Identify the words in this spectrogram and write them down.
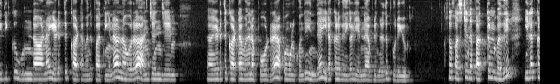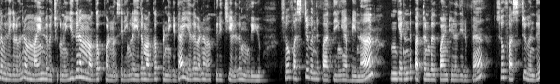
விதிக்கு உண்டான எடுத்துக்காட்டை வந்து பார்த்தீங்கன்னா நான் ஒரு அஞ்சஞ்சு எடுத்துக்காட்டாக வந்து நான் போடுறேன். அப்போ உங்களுக்கு வந்து இந்த இலக்கண விதிகள் என்ன அப்படிங்கிறது புரியும். ஸோ ஃபஸ்ட்டு இந்த பத்தொன்பது இலக்கண விதிகளை வந்து நம்ம மைண்டில் வச்சுக்கணும். இதை நம்ம மக்கப் பண்ணணும் சரிங்களா? இதை மக்கப் பண்ணிக்கிட்டா எதை வேணால் நம்ம பிரித்து எழுத முடியும். ஸோ ஃபஸ்ட்டு வந்து பார்த்தீங்க அப்படின்னா இங்கேருந்து பத்தொன்பது பாயிண்ட் எழுதியிருப்பேன். ஸோ ஃபஸ்ட்டு வந்து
